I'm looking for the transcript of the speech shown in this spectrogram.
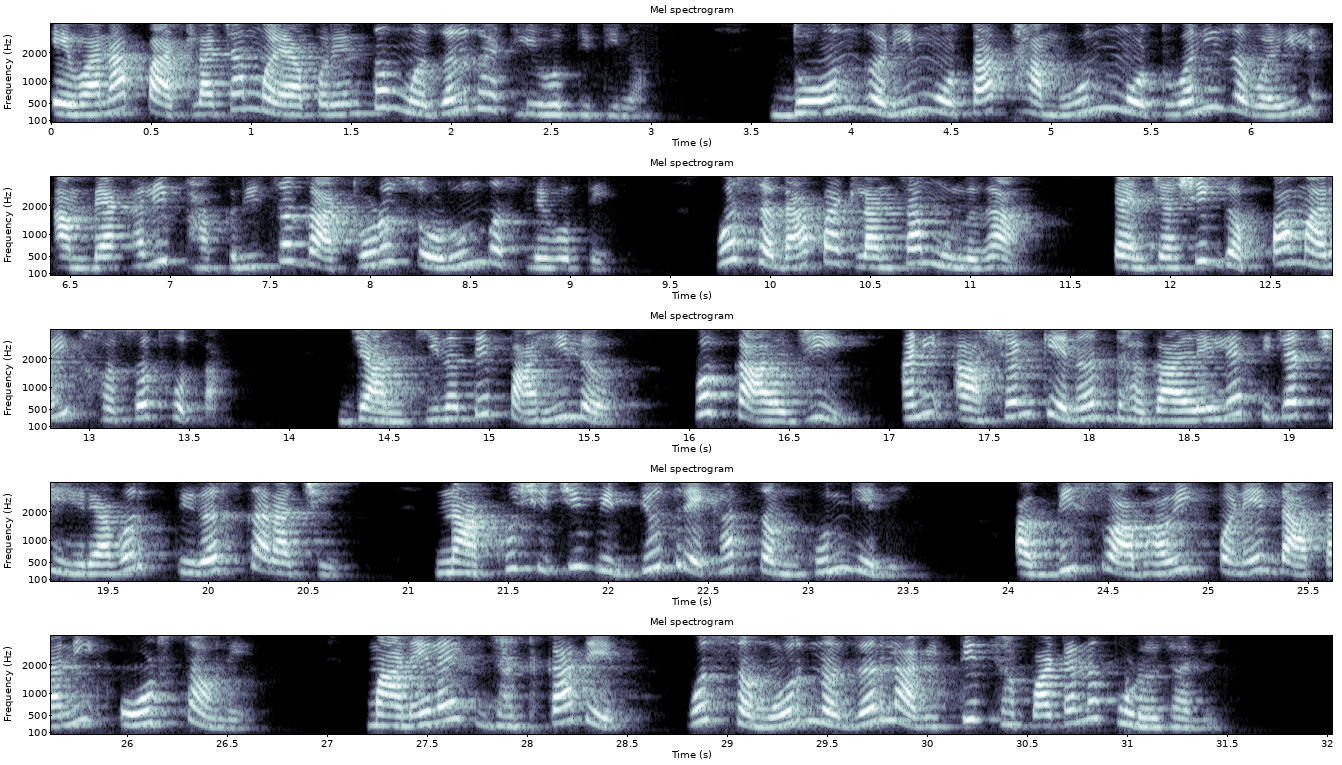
एवाना पाटलाच्या मळ्यापर्यंत मजल घातली होती तिनं. दोन गडी मोठा थांबवून मोटवणी जवळील आंब्याखाली भाकरीचं गाठोडं सोडून बसले होते व सदा पाटलांचा मुलगा त्यांच्याशी गप्पा मारीत हसत होता. जानकीनं ते पाहिलं व काळजी आणि आशंकेनं ढगाळलेल्या तिच्या चेहऱ्यावर तिरस्काराची नाखुशीची विद्युत रेखा चमकून गेली. अगदी स्वाभाविकपणे दातांनी ओढ चावले. मानेला एक झटका देत व समोर नजर लावीत ती झपाट्यानं पुढं झाली.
